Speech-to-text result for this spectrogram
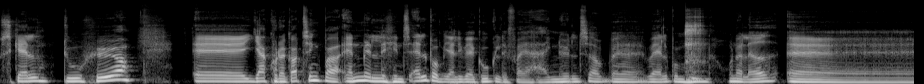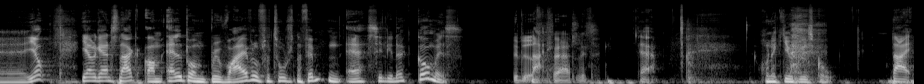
skal du høre. Øh, jeg kunne da godt tænke mig at anmelde hendes album. Jeg er lige ved at google det, for jeg har ingen hørelse om, hvad, hvad album hun, hun har lavet. Øh, jo, jeg vil gerne snakke om album Revival fra 2015 af Selena Gomez. Det lyder Nej. forfærdeligt. Ja, hun er givetvis god. Nej,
